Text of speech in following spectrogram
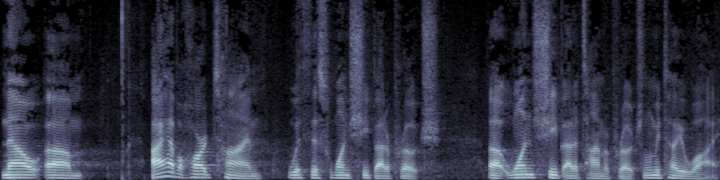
now, um, I have a hard time with this one sheep at approach, uh, one sheep at a time approach. Let me tell you why.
